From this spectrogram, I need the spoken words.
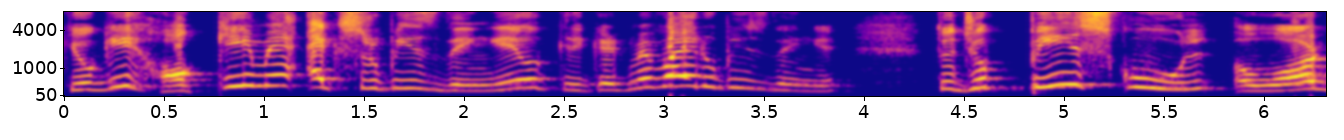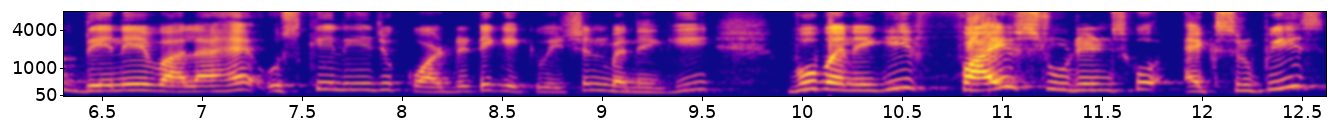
क्योंकि हॉकी में एक्स रुपीज़ देंगे और क्रिकेट में वाई रुपीज़ देंगे। तो जो पी स्कूल अवार्ड देने वाला है, उसके लिए जो क्वाड्रेटिक इक्वेशन बनेगी, वो बनेगी फाइव स्टूडेंट्स को एक्स रुपीज़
